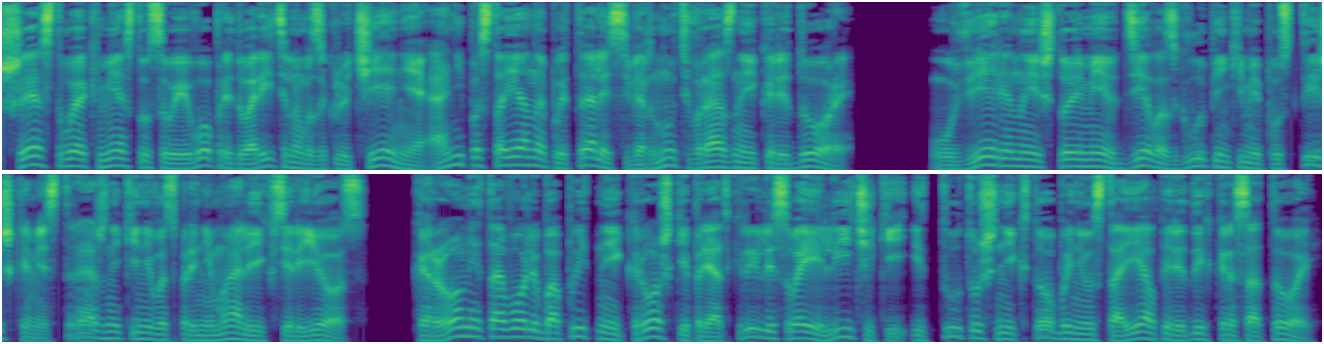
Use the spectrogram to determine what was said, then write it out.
Шествуя к месту своего предварительного заключения, они постоянно пытались свернуть в разные коридоры. Уверенные, что имеют дело с глупенькими пустышками, стражники не воспринимали их всерьез. Кроме того, любопытные крошки приоткрыли свои личики, и тут уж никто бы не устоял перед их красотой.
